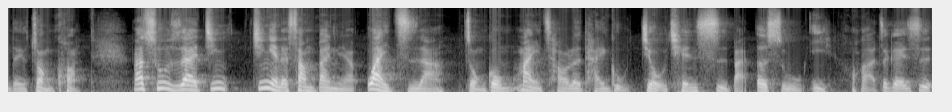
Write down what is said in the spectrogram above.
的状况。那除此在今今年的上半年，外资啊总共卖超了台股九千四百二十五亿，哇，这个也是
